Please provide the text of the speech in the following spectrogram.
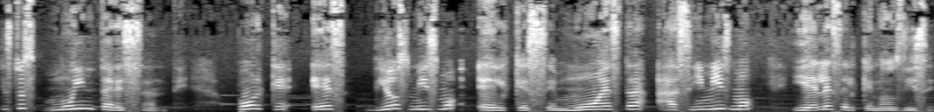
Esto es muy interesante porque es Dios mismo el que se muestra a sí mismo y Él es el que nos dice.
